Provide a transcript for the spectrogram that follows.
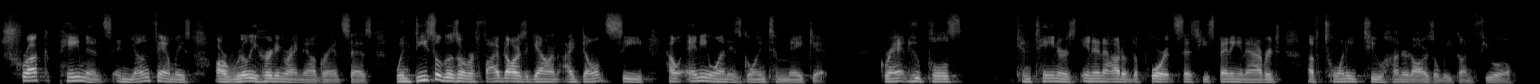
truck payments and young families, are really hurting right now, Grant says. When diesel goes over $5 a gallon, I don't see how anyone is going to make it. Grant, who pulls containers in and out of the port, says he's spending an average of $2,200 a week on fuel.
